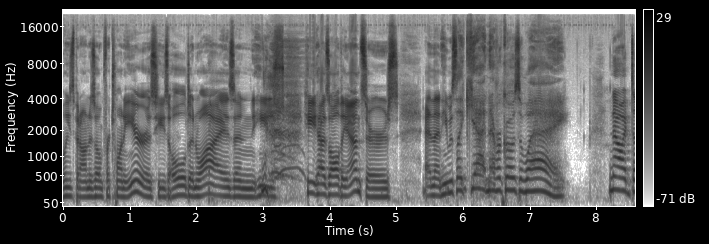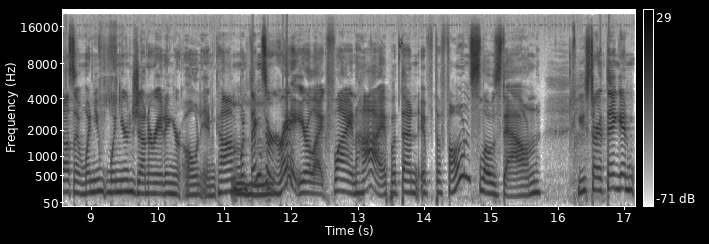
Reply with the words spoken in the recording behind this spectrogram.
oh, he's been on his own for 20 years. He's old and wise and he's he has all the answers. And then he was like, yeah, it never goes away. No, it doesn't. When you when you're generating your own income, when things Mm-hmm. are great, you're like flying high. But then if the phone slows down, you start thinking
